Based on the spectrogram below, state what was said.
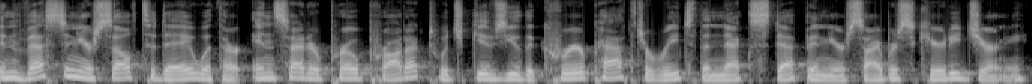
Invest in yourself today with our Insider Pro product, which gives you the career path to reach the next step in your cybersecurity journey.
